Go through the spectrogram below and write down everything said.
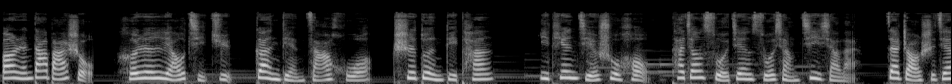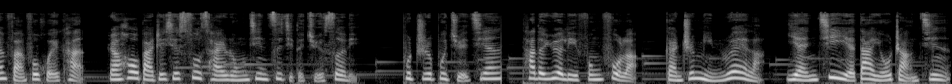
帮人搭把手，和人聊几句，干点杂活，吃顿地摊。一天结束后，他将所见所想记下来，再找时间反复回看，然后把这些素材融进自己的角色里。不知不觉间，他的阅历丰富了，感知敏锐了，演技也大有长进。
